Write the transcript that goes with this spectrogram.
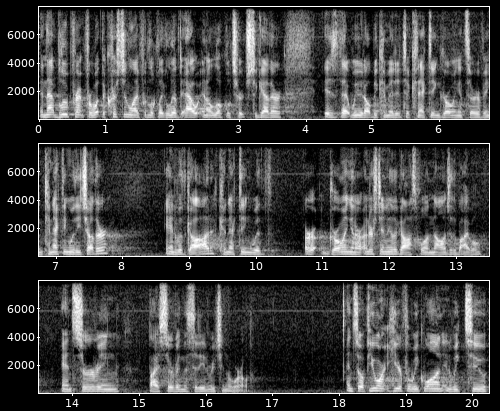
And that blueprint for what the Christian life would look like lived out in a local church together is that we would all be committed to connecting, growing, and serving, connecting with each other and with God, connecting with or growing in our understanding of the gospel and knowledge of the Bible, and serving by serving the city and reaching the world. And so, if you weren't here for week one and week two,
